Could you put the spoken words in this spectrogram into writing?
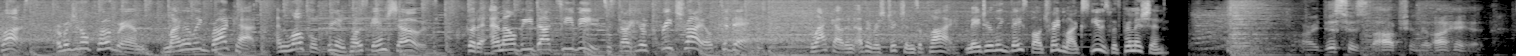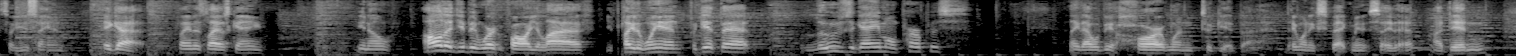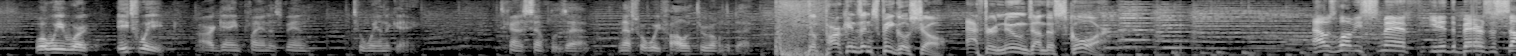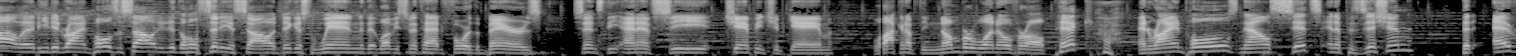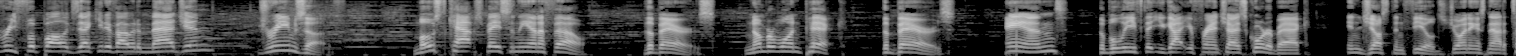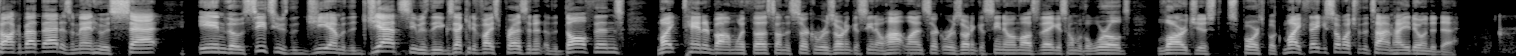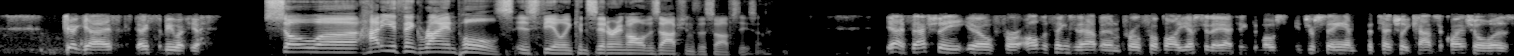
Plus, original programs, minor league broadcasts, and local pre and post game shows. Go to MLB.tv to start your free trial today. Blackout and other restrictions apply. Major League Baseball trademarks used with permission. All right, this is the option that I had. So you're saying, hey guys, playing this last game, you know, all that you've been working for all your life, you play to win, forget that, lose the game on purpose. I think that would be a hard one to get by. They wouldn't expect me to say that. I didn't. What we work each week, our game plan has been to win the game. It's kind of simple as that. And that's what we followed through on the day. The Parkins and Spiegel Show, afternoons on the score. That was Lovie Smith. He did the Bears a solid. He did Ryan Poles a solid. He did the whole city a solid. Biggest win that Lovie Smith had for the Bears since the NFC Championship game, locking up the number one overall pick. and Ryan Poles now sits in a position that every football executive, I would imagine, dreams of. Most cap space in the NFL, the Bears. Number one pick, the Bears. And the belief that you got your franchise quarterback in Justin Fields. Joining us now to talk about that is a man who has sat in those seats. He was the GM of the Jets. He was the executive vice president of the Dolphins. Mike Tannenbaum with us on the Circa Resort and Casino Hotline. Circa Resort and Casino in Las Vegas, home of the world's largest sports book. Mike, thank you so much for the time. How are you doing today? Good guys. Nice to be with you. So, uh, how do you think Ryan Poles is feeling considering all of his options this offseason? Yeah, it's actually, you know, for all the things that happened in pro football yesterday, I think the most interesting and potentially consequential was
